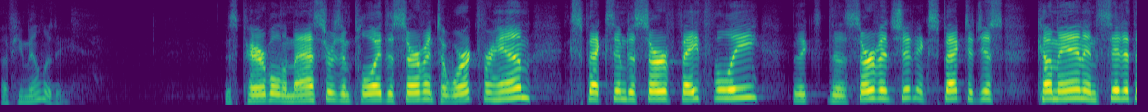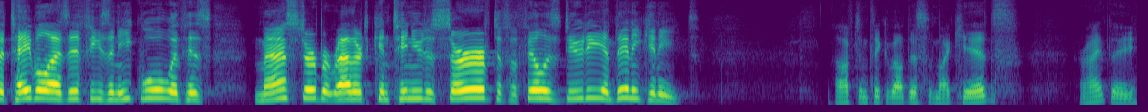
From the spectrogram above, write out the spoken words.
of humility. This parable, the master has employed the servant to work for him, expects him to serve faithfully. The, the servant shouldn't expect to just come in and sit at the table as if he's an equal with his master, but rather to continue to serve, to fulfill his duty, and then he can eat. I often think about this with my kids, right? They,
